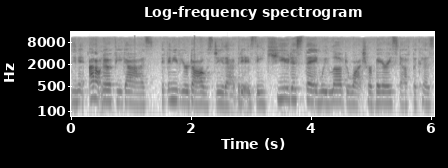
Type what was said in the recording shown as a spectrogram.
And it, I don't know if you guys, if any of your dogs do that, but it is the cutest thing. We love to watch her bury stuff because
